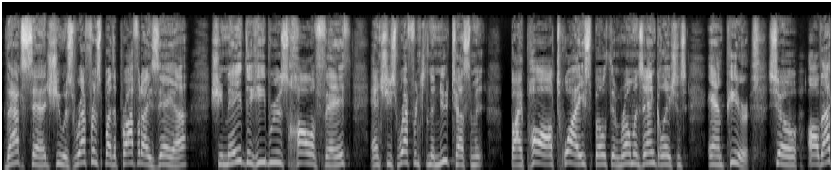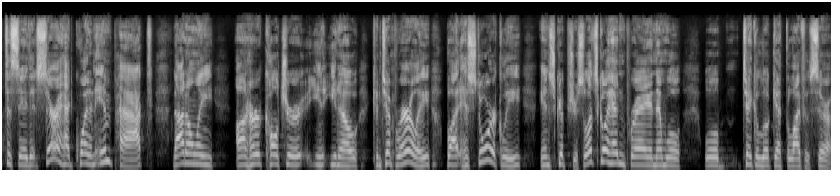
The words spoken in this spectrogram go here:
that said, she was referenced by the prophet Isaiah. She made the Hebrews Hall of Faith, and she's referenced in the New Testament by Paul twice, both in Romans and Galatians and Peter. So all that to say that Sarah had quite an impact, not only on her culture, you, know, contemporarily, but historically in scripture. So let's go ahead and pray and then we'll, we'll take a look at the life of Sarah.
